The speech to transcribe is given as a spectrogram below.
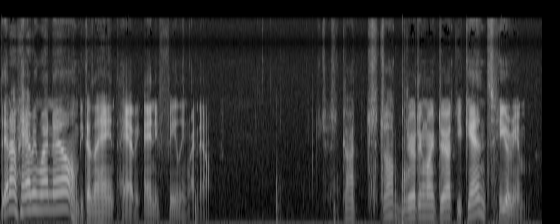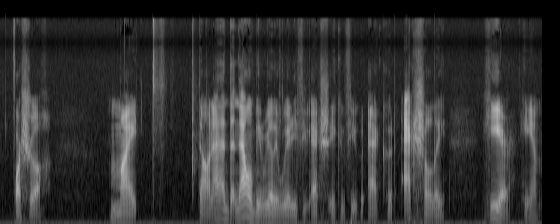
that I'm having right now? Because I ain't having any feeling right now. Just God, stop breathing like that. You can't hear him, for sure. Might. No, that, that would be really weird if you actually, if you could, could actually hear him,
